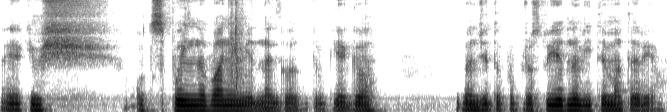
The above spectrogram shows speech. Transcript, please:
jakimś odspoinowaniem jednego drugiego. Będzie to po prostu jednolity materiał.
